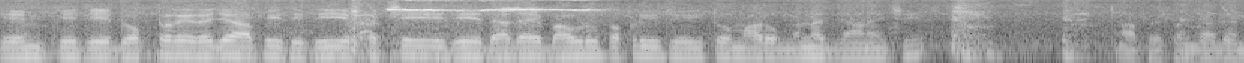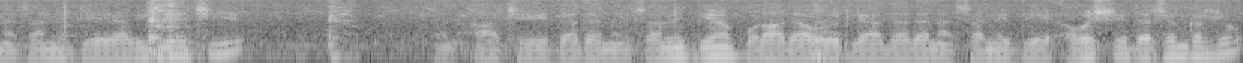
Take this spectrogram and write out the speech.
કેમ કે જે ડૉક્ટરે રજા આપી દીધી એ પછી જે દાદાએ બાવડું પકડ્યું છે એ તો મારું મન જ જાણે છે. આપણે પણ દાદાના સાનિધ્ય આવી ગયા છીએ. અને આ છે દાદાનું સાનિધ્ય. પોળાદ આવો એટલે આ દાદાના સાનિધ્ય અવશ્ય દર્શન કરજો.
